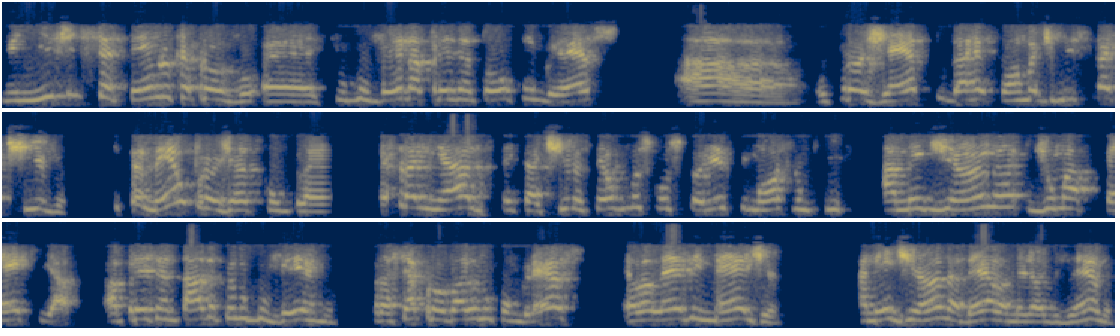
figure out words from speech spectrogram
no início de setembro, que, aprovou, é, que o governo apresentou ao Congresso a, o projeto da reforma administrativa, que também é um projeto complexo. Para alinhar as expectativas, tem algumas consultorias que mostram que a mediana de uma PEC apresentada pelo governo para ser aprovada no Congresso, ela leva em média a mediana dela, melhor dizendo,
